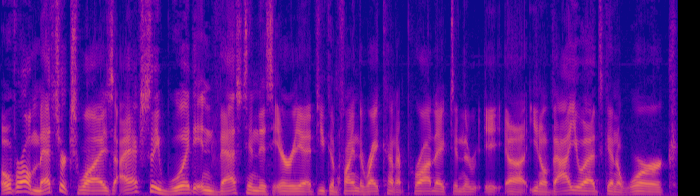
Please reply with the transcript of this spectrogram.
overall, metrics wise, I actually would invest in this area if you can find the right kind of product and the uh, you know value add's going to work.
